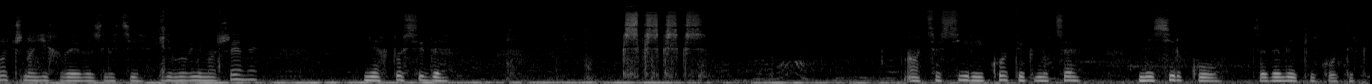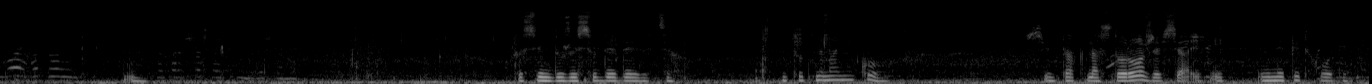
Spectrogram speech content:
Точно їх вивезли, ці ділові машини. Ні, хтось іде. Кс-кс-кс-кс. А, це сірий котик, ну це не сірко, це великий котик. Щось він дуже сюди дивиться. Ну, Тут нема нікого. Він так насторожився і, і, і не підходить.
